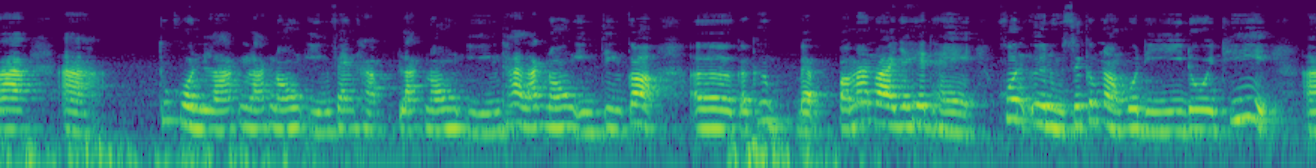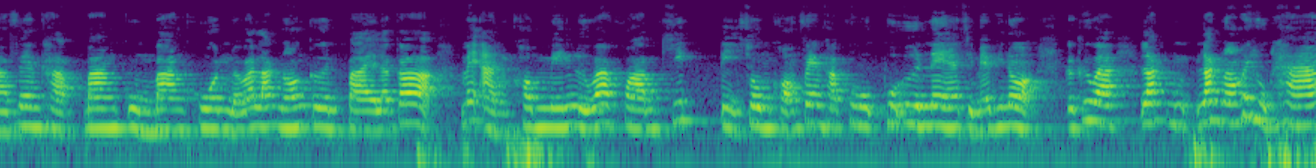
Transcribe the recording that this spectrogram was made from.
ว่า อ่า ทุกคนรักรักน้องอิงแฟนคลับ รักน้องอิง ถ้ารักน้องอิงจริงก็เออก็คือแบบประมาณว่าอย่าเฮ็ดให้คนอื่นหูซึกกับน้องบ่ดี โดยที่อ่าแฟนคลับบางกลุ่มบางคนแบบว่ารักน้องเกินไป แล้วก็ไม่อ่านคอมเมนต์หรือว่าความคิดติชมของแฟนคลับผู้ผู้อื่นแน่สิแม่พี่น้องก็คือว่ารักรักน้องให้ถูกทาง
